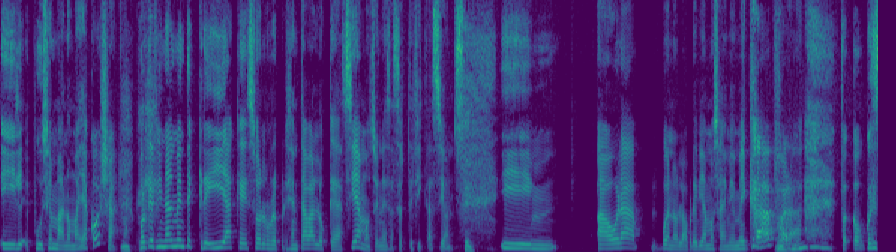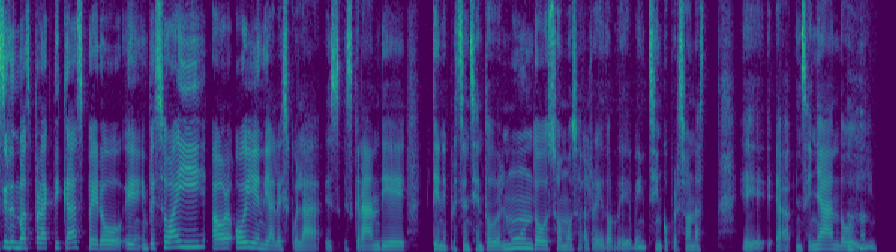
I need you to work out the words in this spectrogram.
y le puse mano mayakosha, Ok. porque finalmente creía que eso lo representaba lo que hacíamos en esa certificación. Sí. Y ahora, bueno, lo abreviamos a MMK para, pa- con cuestiones más prácticas, pero eh, empezó ahí. Ahora, hoy en día la escuela es, es grande, tiene presencia en todo el mundo, somos alrededor de 25 personas eh, enseñando Ajá. y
